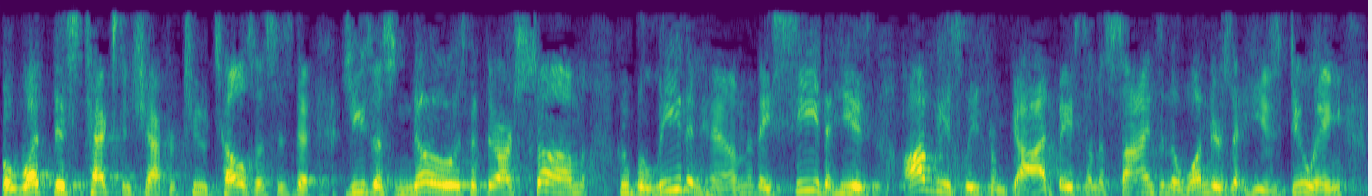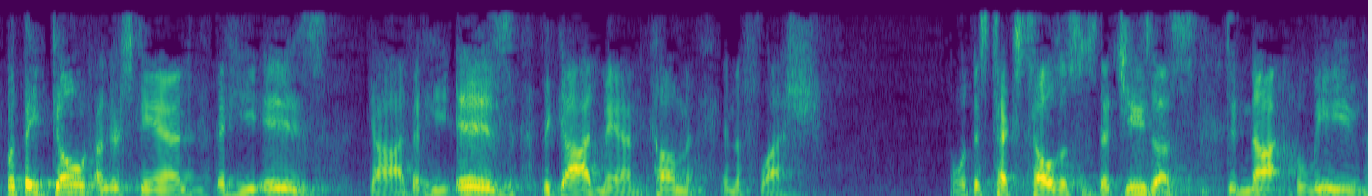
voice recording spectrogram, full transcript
But what this text in chapter 2 tells us is that Jesus knows that there are some who believe in him. They see that he is obviously from God based on the signs and the wonders that he is doing, but they don't understand that he is God, that he is the God man come in the flesh. And what this text tells us is that Jesus did not believe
